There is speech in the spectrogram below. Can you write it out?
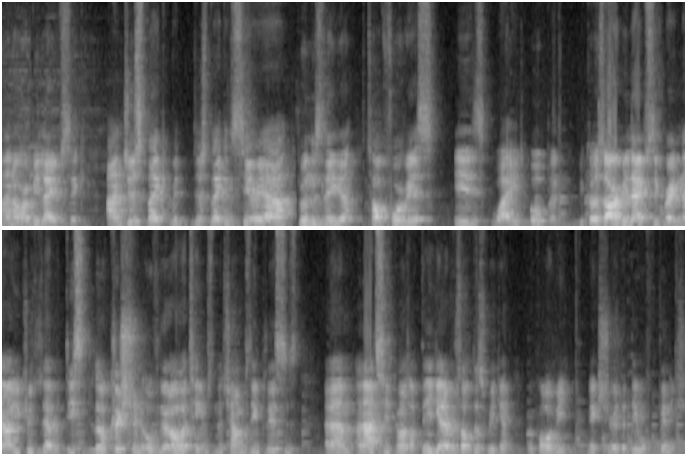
and RB Leipzig. And just like just like in Serie A, Bundesliga, top four race is wide open because RB Leipzig right now you could have a decent little cushion over the other teams in the Champions League places. Um, and actually, to be honest, if they get a result this weekend, we'll probably make sure that they will finish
